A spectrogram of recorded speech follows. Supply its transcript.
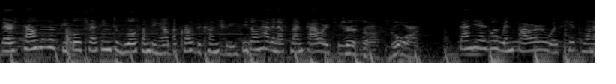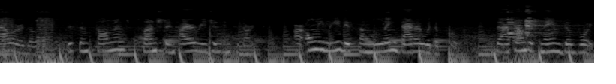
Rambling? There's thousands of people threatening to blow something up across the country. We don't have enough manpower to. Tissa, go on. San Diego wind power was hit one hour ago. This installment plunged the entire region into darkness. Our only lead is some linked data with the post. The account is named The Voice.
